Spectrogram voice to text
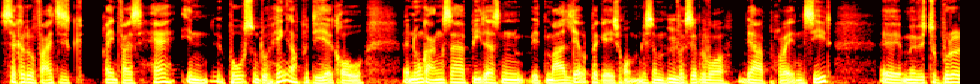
så kan du faktisk rent faktisk have en pose, som du hænger på de her kroge. Øh, nogle gange så har biler sådan et meget lavt bagagerum, ligesom mm. for eksempel, hvor vi har privat en seat, øh, men hvis du putter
